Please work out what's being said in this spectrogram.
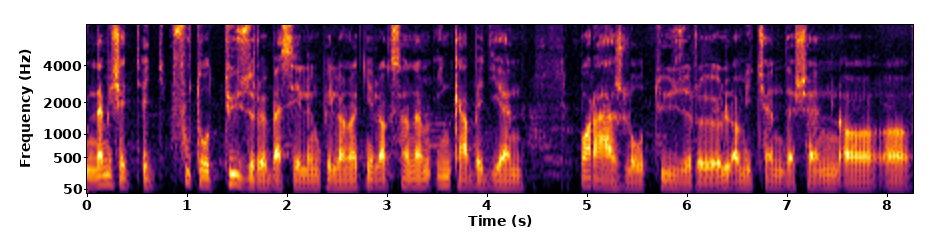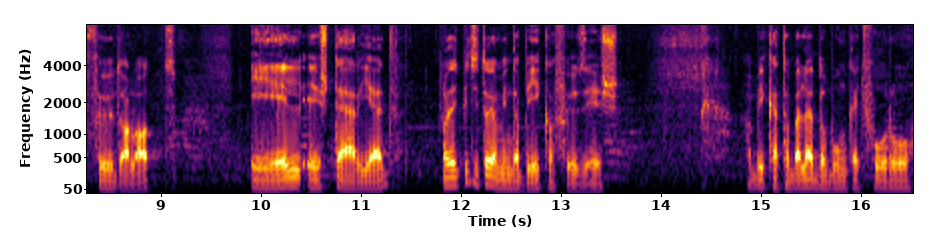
nem is egy, egy futó tűzről beszélünk pillanatnyilag, hanem inkább egy ilyen parázsló tűzről, ami csendesen a, a föld alatt él és terjed. Az egy picit olyan, mint a békafőzés a békát, ha beledobunk egy forró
